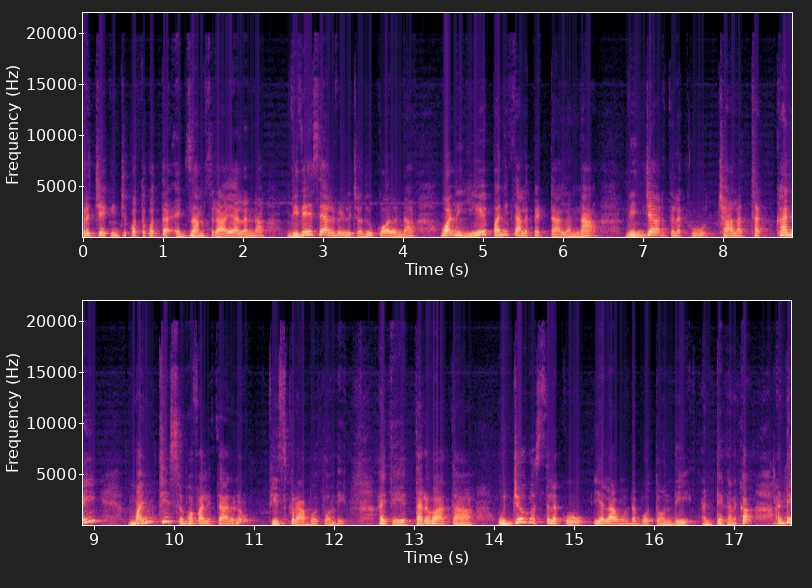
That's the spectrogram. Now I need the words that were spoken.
ప్రత్యేకించి కొత్త కొత్త ఎగ్జామ్స్ రాయాలన్నా విదేశాలు వెళ్ళి చదువుకోవాలన్నా వాళ్ళు ఏ పని తలపెట్టాలన్నా విద్యార్థులకు చాలా చక్కని మంచి శుభ ఫలితాలను తీసుకురాబోతోంది. అయితే తర్వాత ఉద్యోగస్తులకు ఎలా ఉండబోతోంది అంటే కనుక అంటే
